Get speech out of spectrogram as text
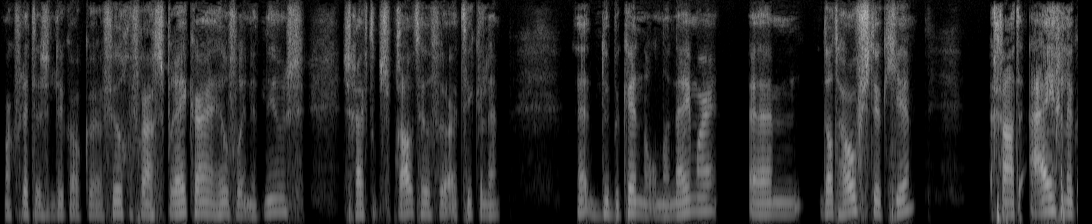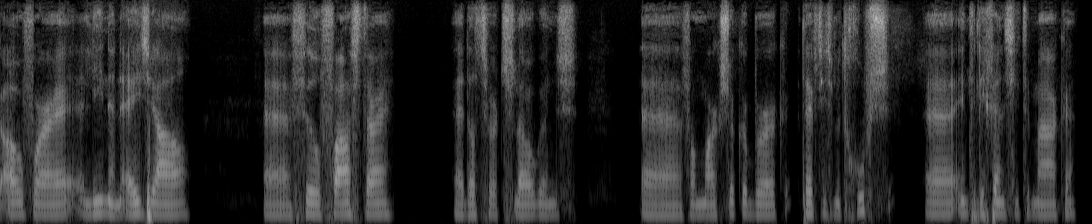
Mark Vletter is natuurlijk ook uh, veel gevraagd spreker, heel veel in het nieuws. Schrijft op Sprout heel veel artikelen. de bekende ondernemer. Um, dat hoofdstukje gaat eigenlijk over lean en agile, veel faster, dat soort slogans van Mark Zuckerberg. Het heeft iets met groepsintelligentie te maken.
